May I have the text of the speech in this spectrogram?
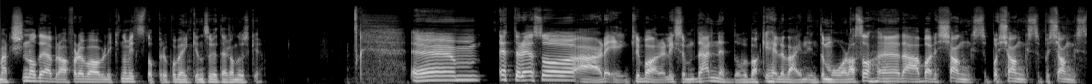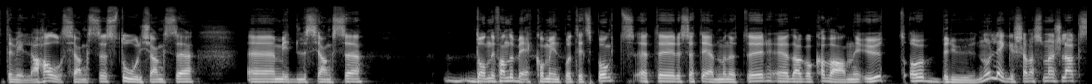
matchen, og det er bra, for det var vel ikke noen midtstoppere på benken, så vidt jeg kan huske. Um, etter det så er det egentlig bare liksom, Det er nedoverbakke hele veien inn til mål, altså. Eh, det er bare sjanse på sjanse på sjanse til Villa. Halvsjanse, storsjanse, uh, middelssjanse. Donny van de Beek kom inn på et tidspunkt etter 71 minutter. Eh, Da går Cavani ut, og Bruno legger seg som en slags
